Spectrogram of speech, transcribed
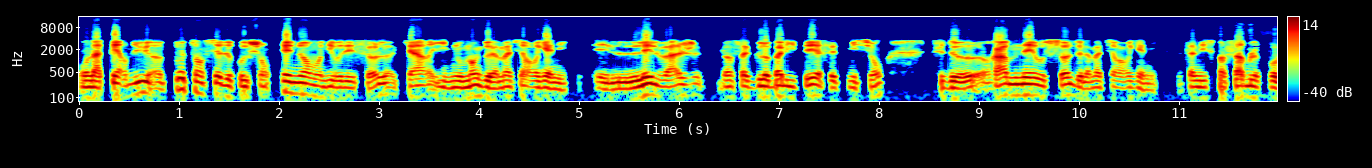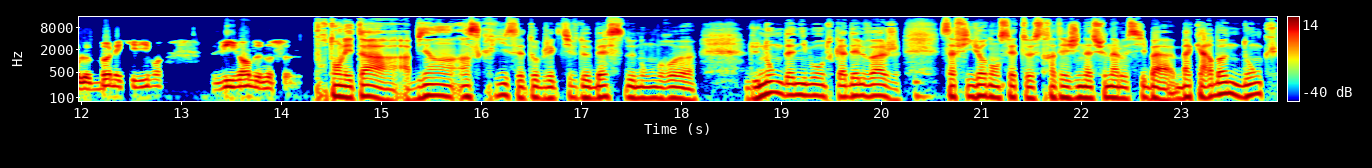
On a perdu un potentiel de production énorme au niveau des sols car il nous manque de la matière organique. Et l'élevage, dans sa globalité, a cette mission, c'est de ramener au sol de la matière organique. C'est indispensable pour le bon équilibre vivant de nos sols. Pourtant, l'État a bien inscrit cet objectif de baisse de nombre, euh, du nombre d'animaux, en tout cas d'élevage. Ça figure dans cette stratégie nationale aussi bas, bas carbone. Donc,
